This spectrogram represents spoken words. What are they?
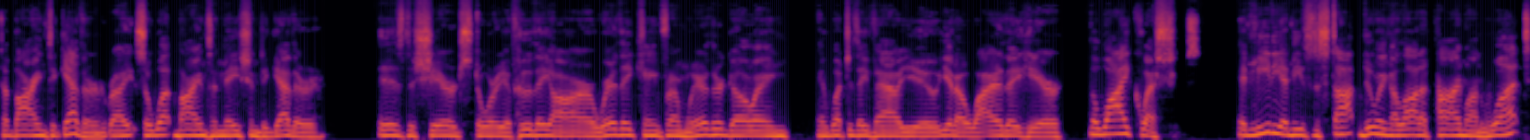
to bind together, right? So, what binds a nation together is the shared story of who they are, where they came from, where they're going, and what do they value? You know, why are they here? The why questions. And media needs to stop doing a lot of time on what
